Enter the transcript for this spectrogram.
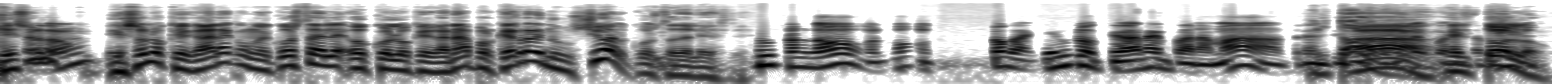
Eso, es lo- eso es lo que gana con el Costa del o con lo que gana porque él renunció al Costa del Este. No, no, no. no Gallego lo que gana en Panamá. 35 Ah, mil, 40 el Tolo.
